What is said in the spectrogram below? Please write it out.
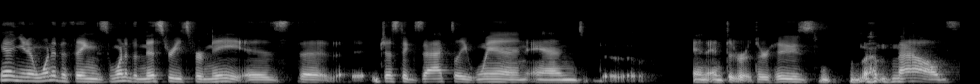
Yeah, you know, one of the things, one of the mysteries for me is the just exactly when and and, and through, through whose mouths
